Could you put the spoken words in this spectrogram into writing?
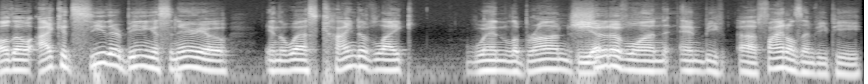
Although I could see there being a scenario in the West, kind of like when LeBron yep. should have won NB, uh, Finals MVP,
